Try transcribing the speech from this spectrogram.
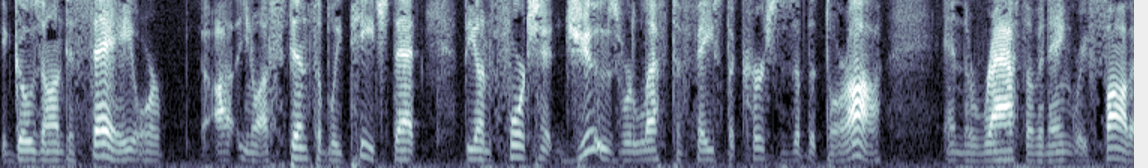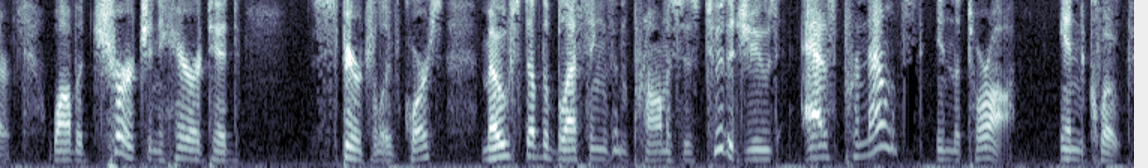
It goes on to say, or uh, you know, ostensibly teach that the unfortunate Jews were left to face the curses of the Torah and the wrath of an angry father, while the church inherited spiritually, of course, most of the blessings and promises to the Jews as pronounced in the Torah. End quote.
